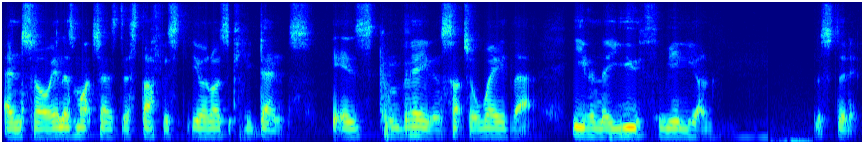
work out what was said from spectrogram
And so, in as much as the stuff is theologically dense, it is conveyed in such a way that even the youth really understood it.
